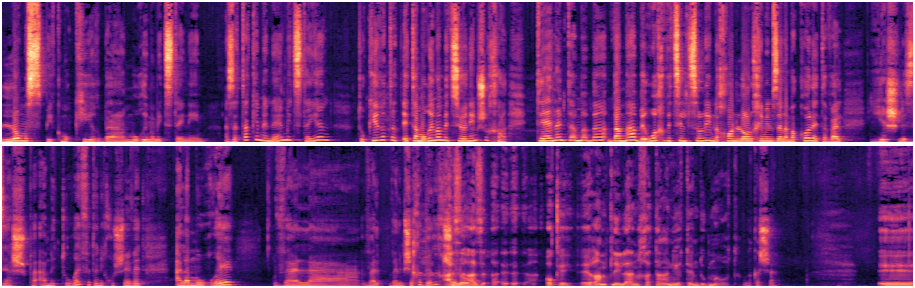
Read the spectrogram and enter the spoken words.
לא מספיק מוקיר במורים המצטיינים. אז אתה כמנהל מצטיין, תוקיר את, את המורים המצוינים שלך, תן להם את הבמה ברוח וצלצולים. נכון, לא הולכים עם זה למכולת, אבל יש לזה השפעה מטורפת, אני חושבת, על המורה ועל, ה... ועל... ועל המשך הדרך אז, שלו. אז אה, אה, אוקיי, הרמת לי להנחתה, אני אתן דוגמאות. בבקשה. אה,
